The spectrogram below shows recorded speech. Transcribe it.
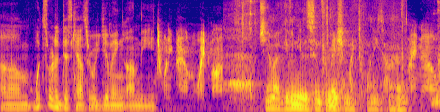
Um, what sort of discounts are we giving on the 20 pound white bond? Jim, I've given you this information like 20 times. I know.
